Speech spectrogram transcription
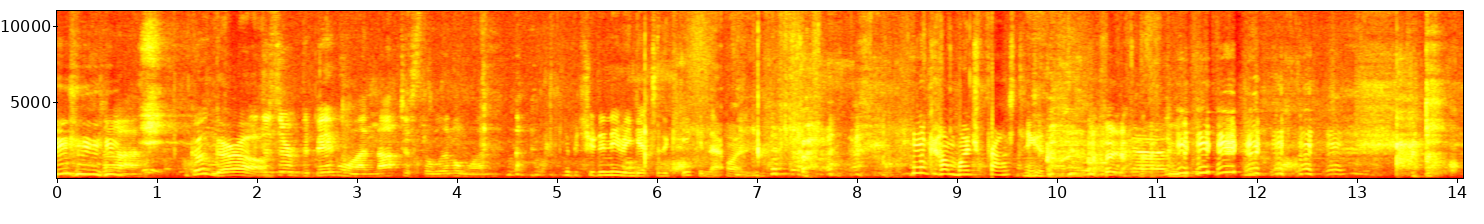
Come. Good girl. You deserve the big one, not just the little one. Yeah, but you didn't even get to the cake in that one. Look how much frosting is on it. Oh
